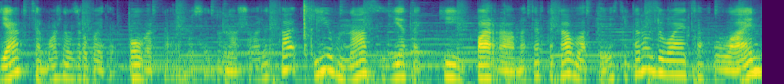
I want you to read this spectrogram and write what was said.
Як це можна зробити? Повертаємося до нашого рядка, і в нас є такий параметр, така властивість, називається line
